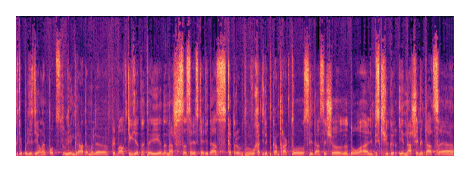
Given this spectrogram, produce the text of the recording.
где были сделаны, под Ленинградом или в Прибалтике где-то. И наш советский Adidas, которые выходили по контракту с Adidas еще до Олимпийских игр. И наша имитация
